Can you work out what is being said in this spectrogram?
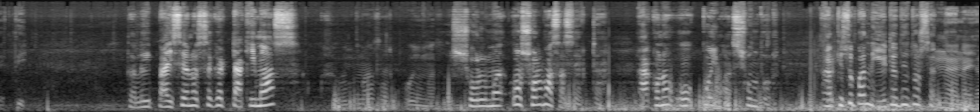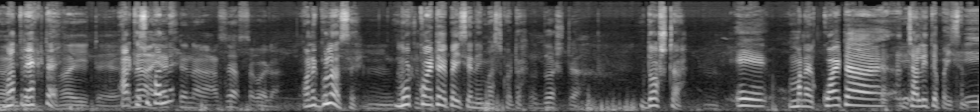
দেখতি তাহলে পাইছেন হচ্ছে টাকি মাছ। শোল মাছ আর কই মাছ? শোল মাছ ও শোল মাছ আছে একটা। আর কোনো ও কই মাছ? সুন্দর। আর কিছু পাননি? এটা দিয়ে ধরছেন? না না মাত্র একটাই? আর কিছু পাননি? না আছে আছে কয়টা? অনেকগুলো আছে? মোট। কয়টায় পাইছেন এই মাছ কয়টা? দশটা। দশটা? এ মানে কয়টা জালিতে পাইছেন? এ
